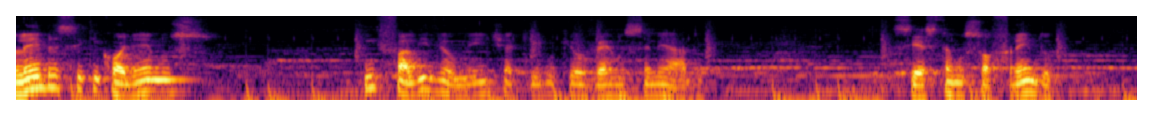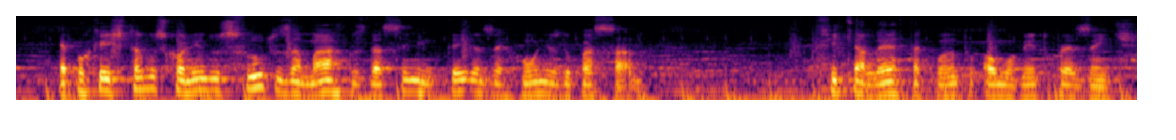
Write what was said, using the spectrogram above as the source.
Lembre-se que colhemos infalivelmente aquilo que houvermos semeado. Se estamos sofrendo, é porque estamos colhendo os frutos amargos das sementeiras errôneas do passado. Fique alerta quanto ao momento presente.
